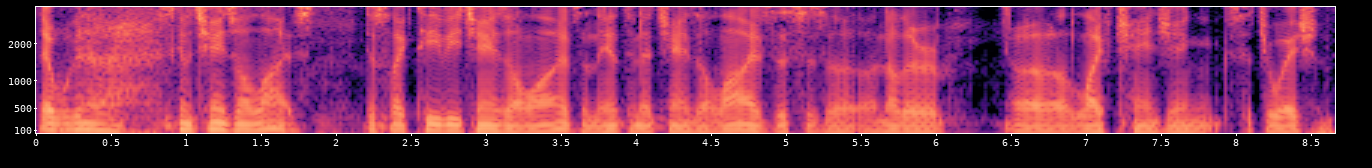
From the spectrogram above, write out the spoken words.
that we're gonna it's gonna change our lives, just like TV changed our lives and the internet changed our lives. This is a, another uh, life changing situation.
